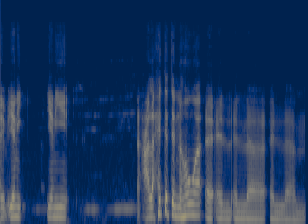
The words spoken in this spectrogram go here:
طيب يعني يعني على حتة إن هو ال ال ال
